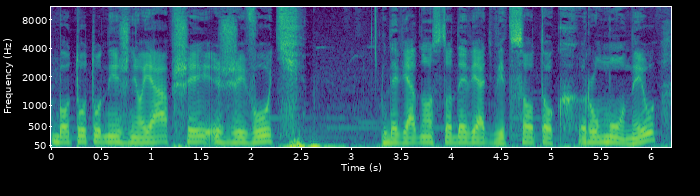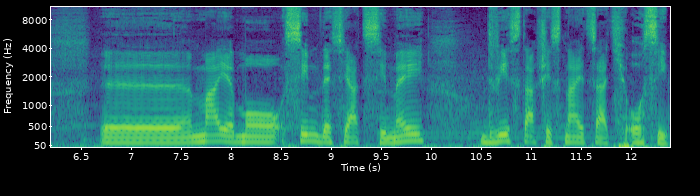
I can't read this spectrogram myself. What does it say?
бо тут у Нижньоявші живуть 99% румунів. Маємо 70 сімей, 216 осіб.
